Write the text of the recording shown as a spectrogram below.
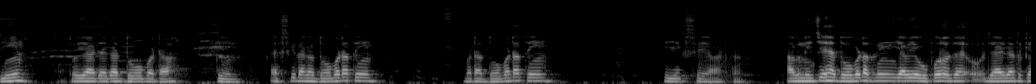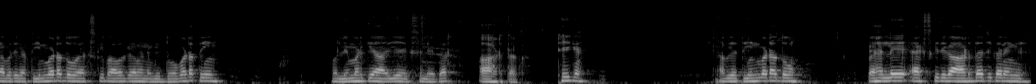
तीन। तो ये आ जाएगा दो बटा तीन। एक्स की ताकत दो बटा तीन, बटा दो बटा तीन। एक से आठ तक। अब नीचे है दो बटा तीन, जब ये ऊपर हो जाए जाएगा तो क्या बचेगा? तीन बटा दो एक्स की पावर क्या बनेगी? दो बटा तीन। और लिमिट क्या आ रही है? एक से लेकर आठ तक। ठीक है? अब ये तीन बटा दो। पहले एक्स की जगह आठ दर्ज करेंगे।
